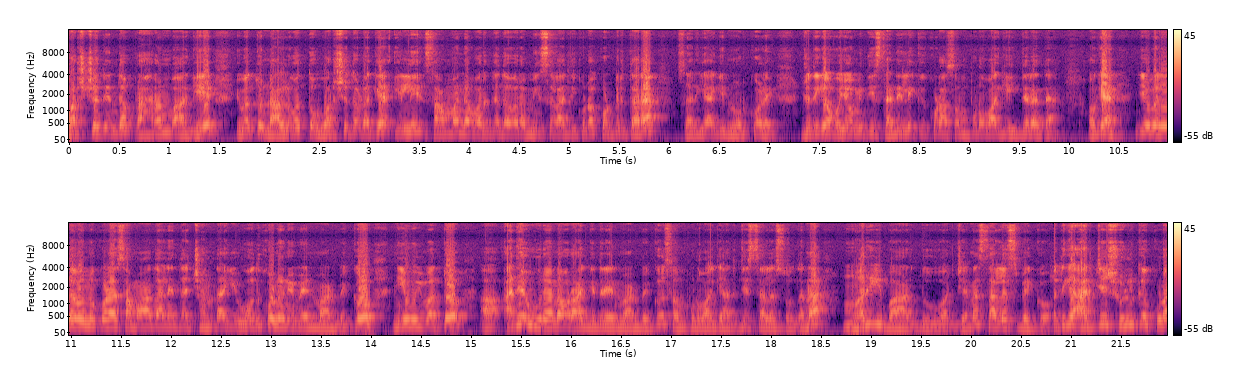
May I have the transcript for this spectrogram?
ವರ್ಷದಿಂದ ಪ್ರಾರಂಭ ಆಗಿ ಇವತ್ತು ನಲವತ್ತು ವರ್ಷದೊಳಗೆ ಇಲ್ಲಿ ಸಾಮಾನ್ಯ ವರ್ಗದವರ ಮೀಸಲಾತಿ ಕೂಡ ಕೊಟ್ಟಿರ್ತಾರೆ. ಸರಿಯಾಗಿ ನೋಡ್ಕೊಳ್ಳಿ. ಜೊತೆಗೆ ವಯೋಮಿತಿ ಸಡಿಲಿಕ್ಕೆ ಕೂಡ ಸಂಪೂರ್ಣವಾಗಿ ಇದ್ದಿರತ್ತೆ. ಓಕೆ ಇವೆಲ್ಲವನ್ನು ಕೂಡ ಸಮಾಧಾನದಿಂದ ಚೆಂದಾಗಿ ಓದ್ಕೊಂಡು ನೀವೇನ್ ಮಾಡಬೇಕು? ನೀವು ಇವತ್ತು ಅದೇ ಊರನವರಾಗಿದ್ರೆ ಏನ್ ಮಾಡಬೇಕು? ಸಂಪೂರ್ಣವಾಗಿ ಅರ್ಜಿ ಸಲ್ಲಿಸೋದನ್ನ ಮರಿಬಾರ್ದು. ಅರ್ಜಿಯನ್ನ ಸಲ್ಲಿಸಬೇಕು. ಜೊತೆಗೆ ಅರ್ಜಿ ಶುಲ್ಕ ಕೂಡ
